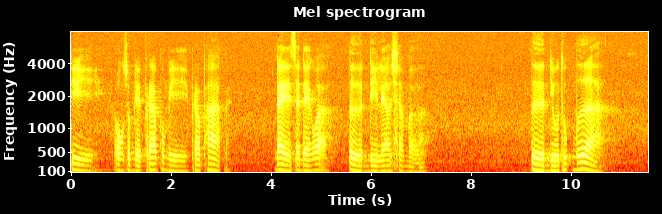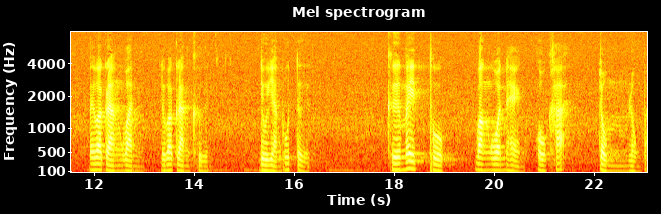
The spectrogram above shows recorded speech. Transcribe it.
ที่องค์สมเด็จพระผู้มีพระภาคนะได้แสดงว่าตื่นดีแล้วเสมอ ตื่นอยู่ทุกเมื่อ ไม่ว่ากลางวันหรือว่ากลางคืน อยู่อย่างผู้ตื่น คือไม่ถูก วังวนแห่งโอคะจมลงไป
